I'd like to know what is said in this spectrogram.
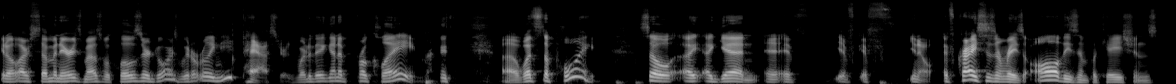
you know, our seminaries might as well close their doors. We don't really need pastors. What are they going to proclaim? uh, what's the point? So again, if if if you know if Christ isn't raised, all these implications,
